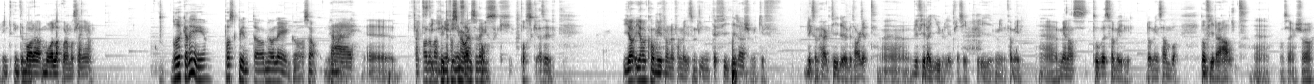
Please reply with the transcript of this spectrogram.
Inte, inte bara måla på dem och slänga dem. Brukar ni påskpynta och måla ägg och så? hemma? Nej, eh, faktiskt Har de varit ingen, lite för små än så länge? Påsk, påsk, alltså, jag, jag kommer ju från en familj som inte firar så mycket liksom högtider överhuvudtaget. Eh, vi firar jul i princip i min familj. Eh, Medan Toves familj, då min sambo, de firar allt. Eh, och så, där. så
